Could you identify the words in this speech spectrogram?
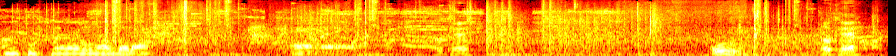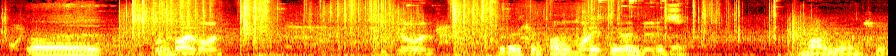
Uh, YouTube channel, you know, but uh, okay. ooh, Okay. uh, Split five on. Keep going. but they're so fun. Oh my They- they goodness. like, Mario and shit.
